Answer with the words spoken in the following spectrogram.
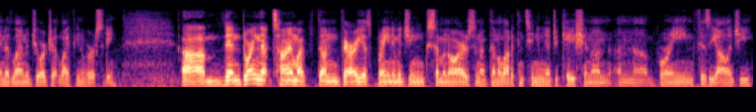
in Atlanta, Georgia at Life University. Um, then during that time, I've done various brain imaging seminars, and I've done a lot of continuing education on, on uh, brain physiology.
